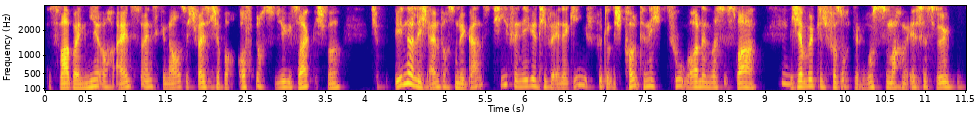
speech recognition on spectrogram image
Das war bei mir auch eins zu eins genauso. Ich weiß, ich habe auch oft noch zu dir gesagt, ich war, ich habe innerlich einfach so eine ganz tiefe negative Energie gespürt und ich konnte nicht zuordnen, was es war. Mhm. Ich habe wirklich versucht, mir bewusst zu machen, ist es irgendein,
